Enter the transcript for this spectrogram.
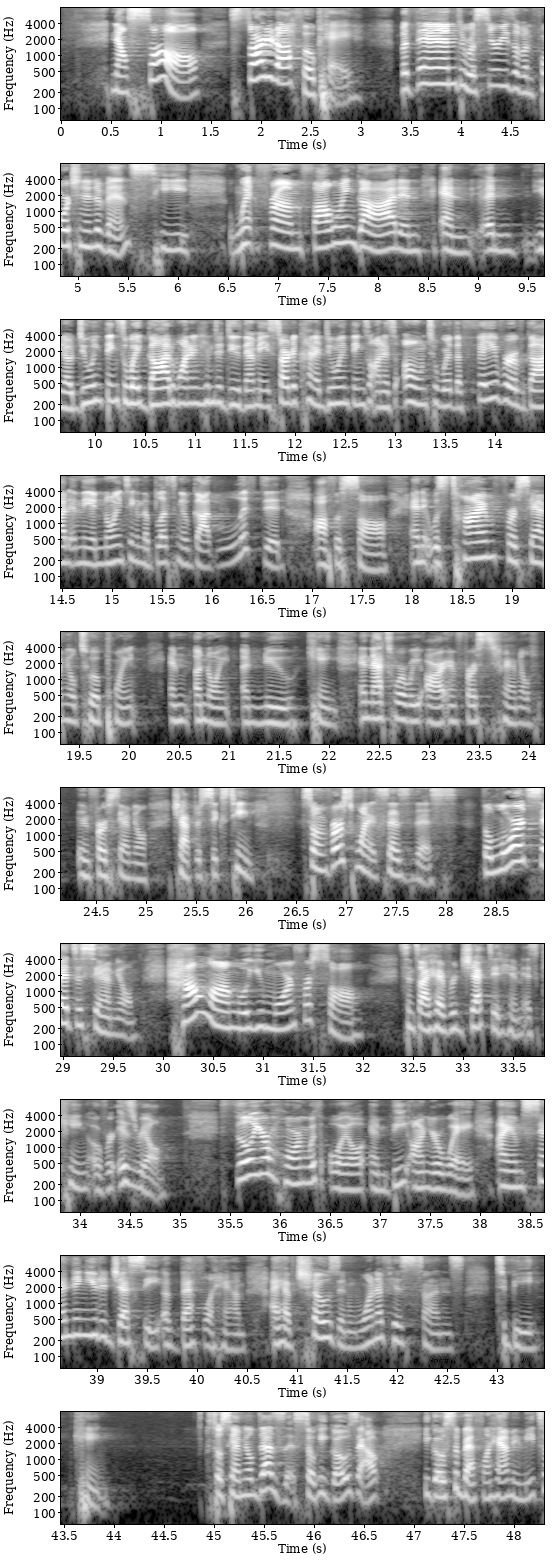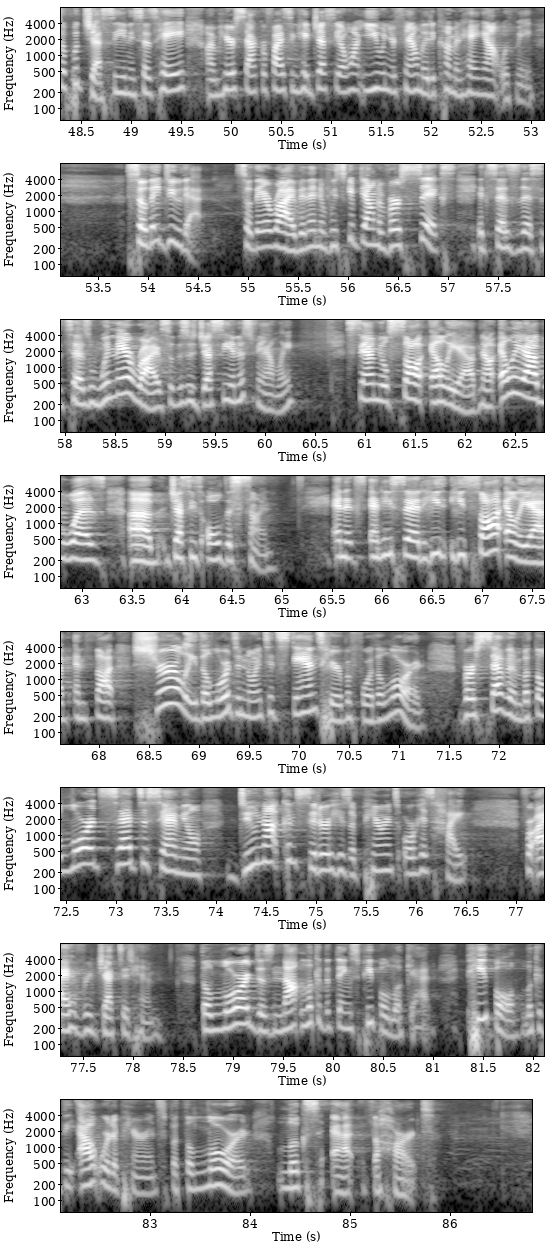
Now, Saul started off okay, but then through a series of unfortunate events, he went from following God and, and, and you know, doing things the way God wanted him to do them. He started kind of doing things on his own to where the favor of God and the anointing and the blessing of God lifted off of Saul. And it was time for Samuel to appoint and anoint a new king. And that's where we are in 1 Samuel, in 1 Samuel chapter 16. So in verse 1, it says this The Lord said to Samuel, How long will you mourn for Saul, since I have rejected him as king over Israel? Fill your horn with oil and be on your way. I am sending you to Jesse of Bethlehem. I have chosen one of his sons to be king. So Samuel does this. So he goes out, he goes to Bethlehem, he meets up with Jesse, and he says, Hey, I'm here sacrificing. Hey, Jesse, I want you and your family to come and hang out with me. So they do that. So they arrive. And then if we skip down to verse six, it says this it says, When they arrive, so this is Jesse and his family, Samuel saw Eliab. Now, Eliab was uh, Jesse's oldest son. And, it's, and he said, he, he saw Eliab and thought, Surely the Lord's anointed stands here before the Lord. Verse 7 But the Lord said to Samuel, Do not consider his appearance or his height, for I have rejected him. The Lord does not look at the things people look at. People look at the outward appearance, but the Lord looks at the heart.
